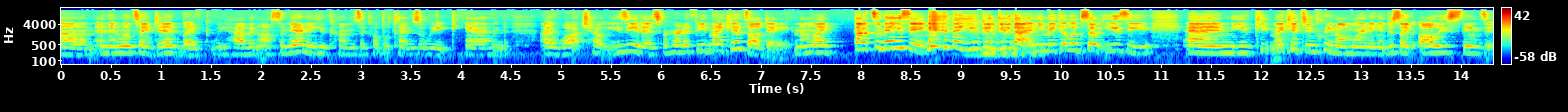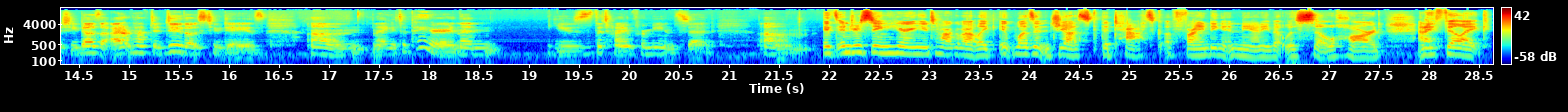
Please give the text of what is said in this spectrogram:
um, and then once I did, like, we have an awesome nanny who comes a couple times a week, and I watch how easy it is for her to feed my kids all day. And I'm like, that's amazing that you can do that, and you make it look so easy, and you keep my kitchen clean all morning, and just like all these things that she does that I don't have to do those two days. Um, and I get to pay her, and then use the time for me instead. Um, it's interesting hearing you talk about like it wasn't just the task of finding a nanny that was so hard and i feel like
